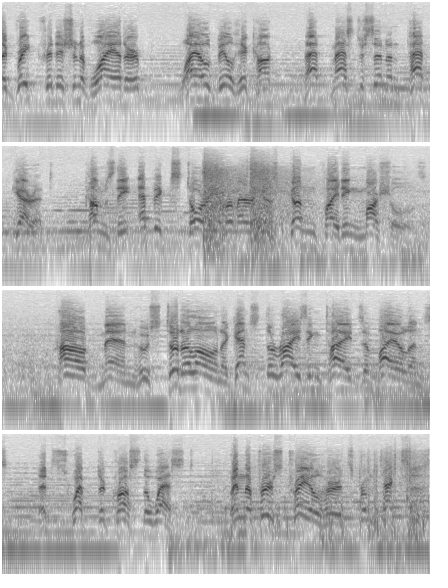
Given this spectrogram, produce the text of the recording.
The great tradition of Wyatt Earp, Wild Bill Hickok, Bat Masterson, and Pat Garrett comes the epic story of America's gunfighting marshals. Proud men who stood alone against the rising tides of violence that swept across the West when the first trail herds from Texas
